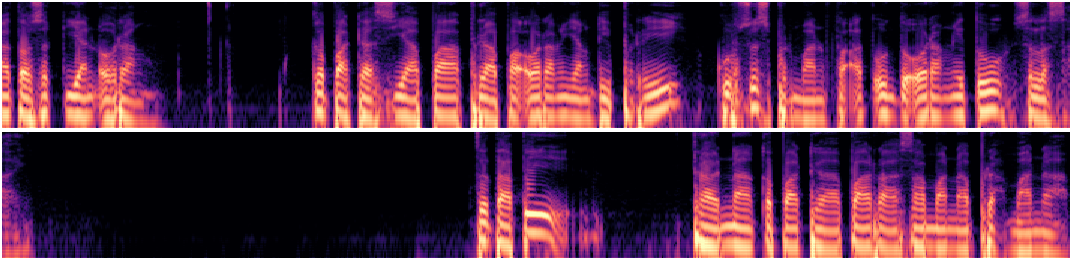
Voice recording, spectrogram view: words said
atau sekian orang. Kepada siapa berapa orang yang diberi khusus bermanfaat untuk orang itu selesai. Tetapi dana kepada para samana brahmana.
